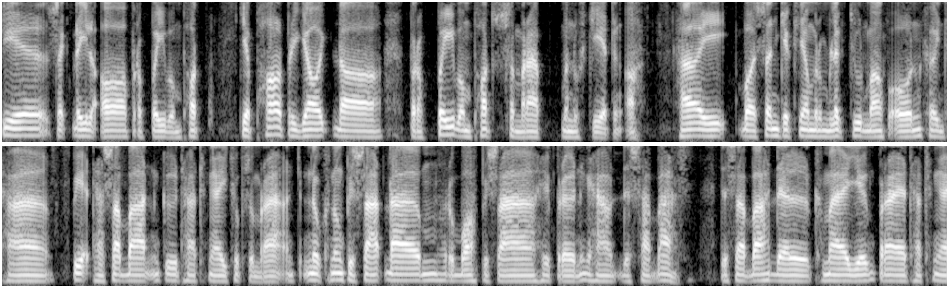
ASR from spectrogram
ជាសេចក្តីល្អប្រពៃបំផុត ជាផលប្រយោជន៍ដ៏ប្រពៃបំផុតសម្រាប់មនុស្សជាតិទាំងអស់ ហើយបើសិនជាខ្ញុំរំលឹកជូនបងប្អូនឃើញថាពាក្យថាសាបាតគឺថាថ្ងៃជប់សម្រាកនៅក្នុងភាសាដើមរបស់ភាសាហេប្រឺនេះគេហៅ the sabbath the sabbath ដែលខ្មែរយើងប្រែថាថ្ងៃ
